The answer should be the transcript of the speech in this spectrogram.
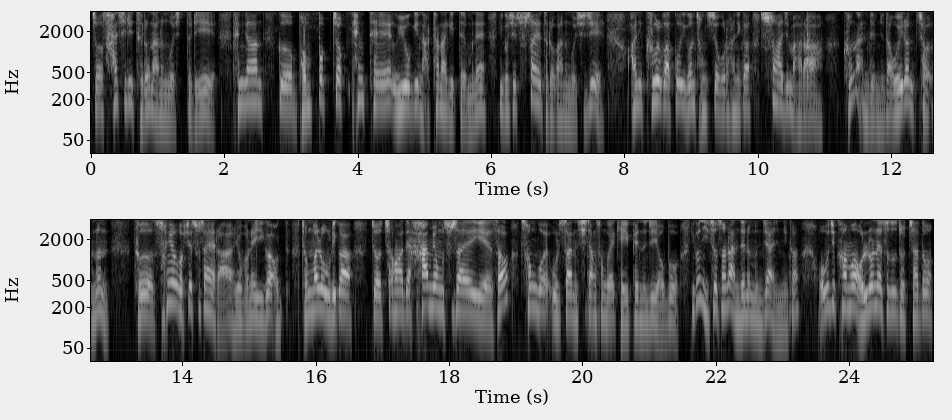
저 사실이 드러나는 것들이 굉장한 그 범법적 행태의 의혹이 나타나기 때문에 이것이 수사에 들어가는 것이지 아니 그걸 갖고 이건 정치적으로 하니까 수사하지 마라. 그건 안 됩니다. 오히려 저는 그 성역 없이 수사해라. 요번에 이거 어- 정말로 우리가 저 청와대 하명 수사에 의해서 선거 울산 시장 선거에 개입했는지 여부 이건 있어서는 안 되는 문제 아닙니까? 오직하면 언론에서도 조차도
